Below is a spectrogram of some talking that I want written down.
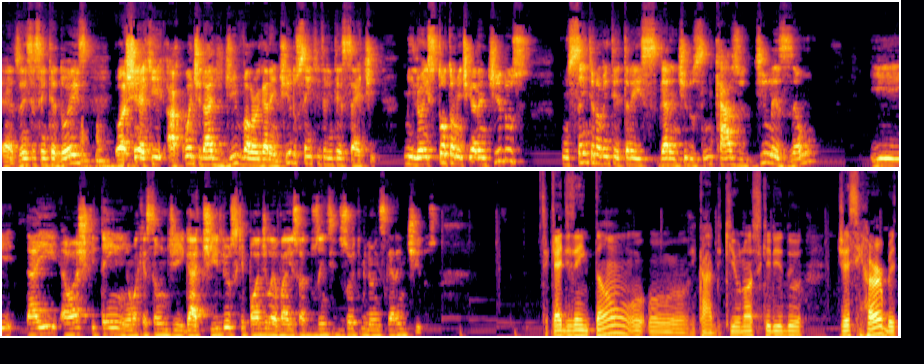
É, 262. Eu achei aqui a quantidade de valor garantido: 137 milhões totalmente garantidos, com 193 garantidos em caso de lesão e daí eu acho que tem uma questão de gatilhos que pode levar isso a 218 milhões garantidos. Você quer dizer então, o, o Ricardo, que o nosso querido Jesse Herbert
